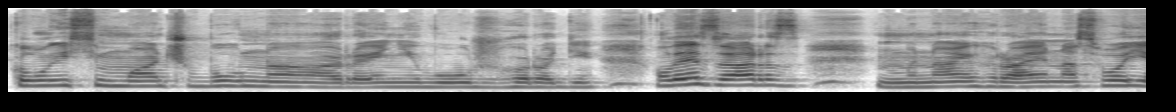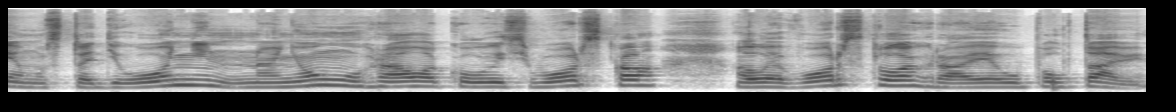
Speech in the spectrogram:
колись матч був на арені в Ужгороді, але зараз Минай грає на своєму стадіоні. На ньому грала колись Ворскла, але Ворскла грає у Полтаві.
